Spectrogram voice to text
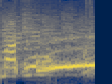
my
